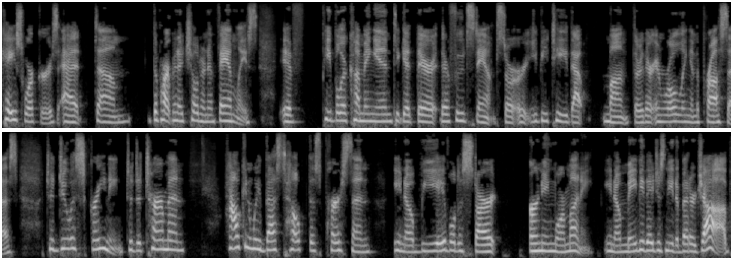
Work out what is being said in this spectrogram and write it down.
caseworkers at um, department of children and families. If people are coming in to get their their food stamps or, or ebt that month or they're enrolling in the process to do a screening to determine how can we best help this person you know be able to start earning more money you know maybe they just need a better job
